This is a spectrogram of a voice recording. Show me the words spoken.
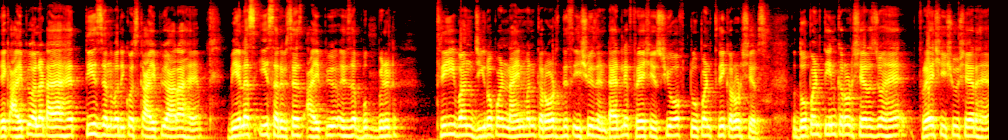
एक आईपीओ अलर्ट आया है 30 जनवरी को इसका आईपीओ आ रहा है। B L S E services IPO is a book build 310.91 crore this issue is entirely fresh issue of 2.3 crore shares तो 2.3 करोड़ शेयर्स जो हैं फ्रेश इशू शेयर हैं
